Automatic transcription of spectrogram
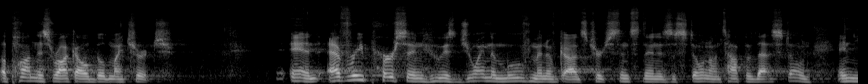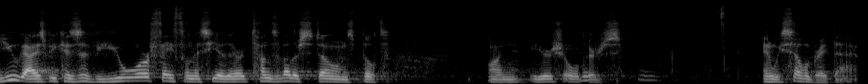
upon this rock I will build my church. And every person who has joined the movement of God's church since then is a stone on top of that stone. And you guys, because of your faithfulness here, there are tons of other stones built on your shoulders. And we celebrate that.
